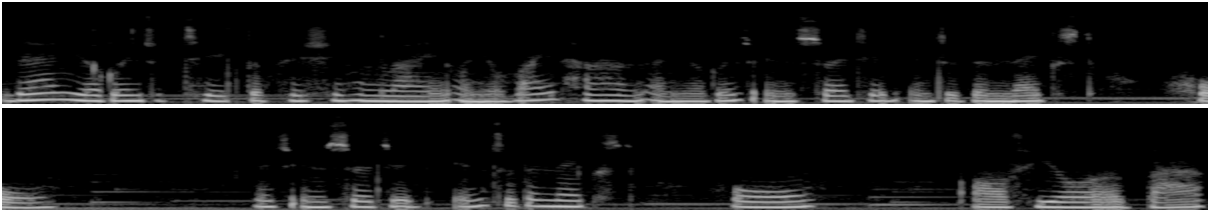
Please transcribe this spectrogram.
Then you're going to take the fishing line on your right hand and you're going to insert it into the next hole. You're going to insert it into the next hole of your back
